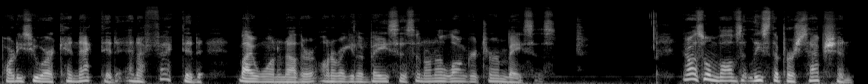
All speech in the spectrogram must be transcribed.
parties who are connected and affected by one another on a regular basis and on a longer term basis. It also involves at least the perception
